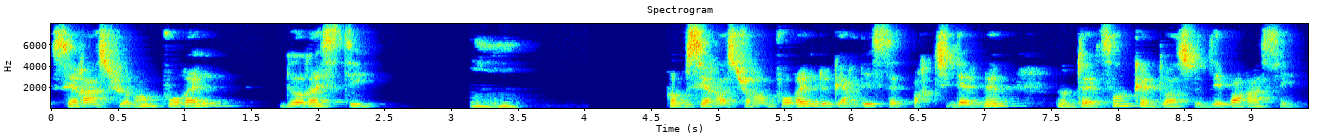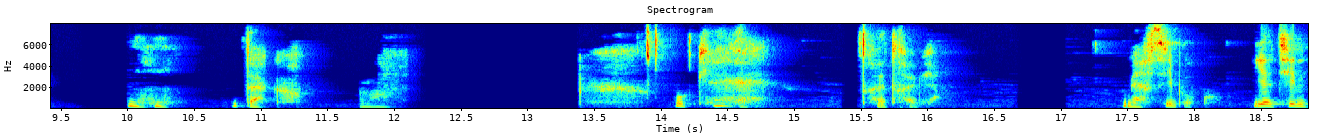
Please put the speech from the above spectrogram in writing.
c'est rassurant pour elle de rester, Mhm. comme c'est rassurant pour elle de garder cette partie d'elle-même dont elle sent qu'elle doit se débarrasser. Mhm. D'accord. Voilà. Ok. Très très bien. Merci beaucoup. Y a-t-il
